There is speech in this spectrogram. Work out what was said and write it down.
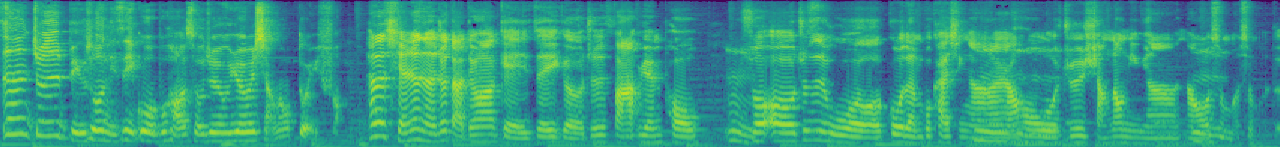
但是就是比如说你自己过得不好的时候，就越会想到对方。他的前任呢就打电话给这一个就是发原 po 嗯，说哦，就是我过得很不开心啊，嗯然后我就是想到你啊，然后什么什么的，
